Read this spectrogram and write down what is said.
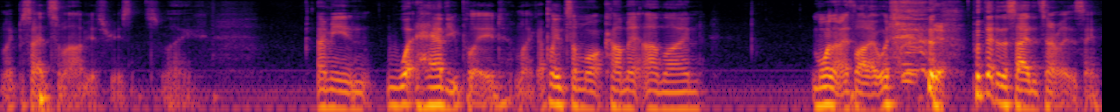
Like besides some obvious reasons, like. I mean, what have you played? I'm like, I played some Mortal Kombat online, more than I thought I would. Yeah. Put that to the side. That's not really the same,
